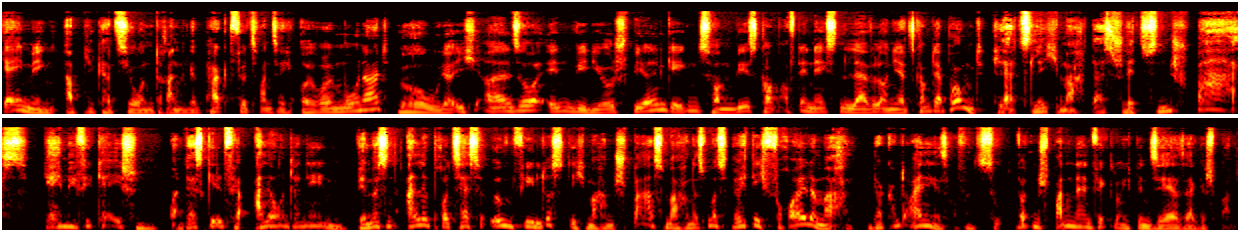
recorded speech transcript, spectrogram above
Gaming-Applikation dran gepackt für 20 Euro im Monat. Ruder ich also in Videospielen gegen Zombies, komme auf den nächsten Level und jetzt kommt der Punkt. Plötzlich macht das Schwitzen Spaß. Gamification. Und das gilt für alle Unternehmen. Wir müssen alle Prozesse irgendwie lustig machen, Spaß machen. Es muss richtig Freude machen. Da kommt einiges auf uns zu. Wird eine spannende Entwicklung. Ich bin sehr, sehr gespannt.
